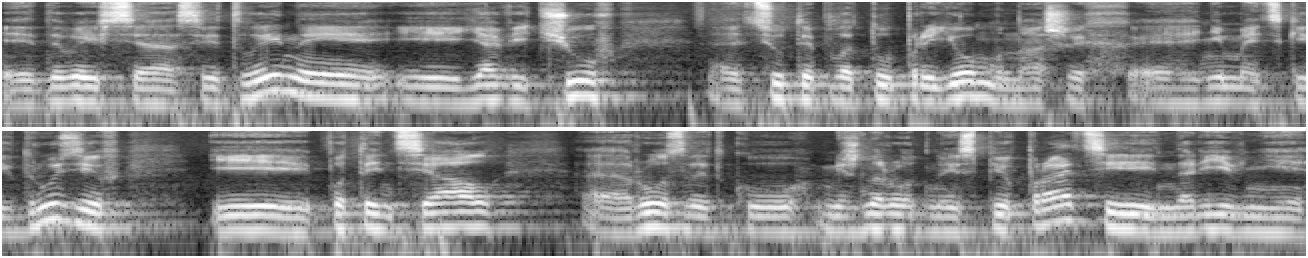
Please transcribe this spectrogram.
е, дивився світлини, і я відчув цю теплоту прийому наших німецьких друзів і потенціал розвитку міжнародної співпраці на рівні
